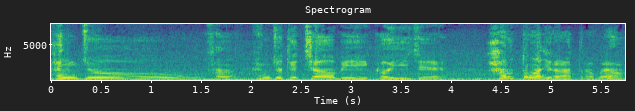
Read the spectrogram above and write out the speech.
행주 산, 행주 대첩이 거의 이제 하루 동안 일어났더라고요.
